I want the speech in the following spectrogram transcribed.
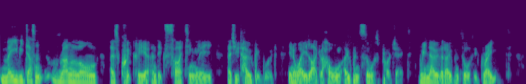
maybe doesn't run along as quickly and excitingly as you'd hope it would in a way like the whole open source project. We know that open source is great.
